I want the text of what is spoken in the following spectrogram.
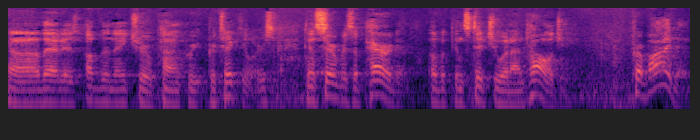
uh, that is of the nature of concrete particulars, can serve as a paradigm of a constituent ontology, provided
